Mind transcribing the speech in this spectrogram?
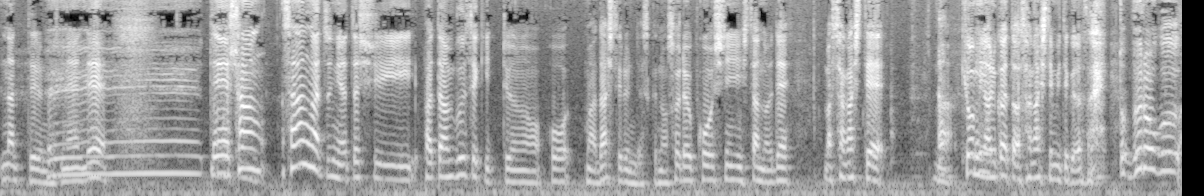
なってるんですね。でで 3, 3月に私パターン分析っていうのをこう、まあ、出してるんですけどそれを更新したので、まあ、探してまあ、興味のある方は探してみてください。とブログ、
